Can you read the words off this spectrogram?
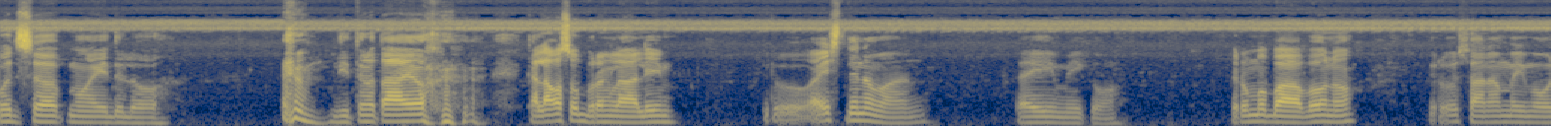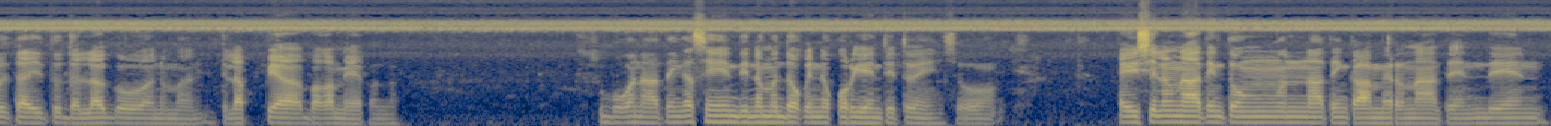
What's up mga idolo? dito na tayo. Kala ko sobrang lalim. Pero ayos din naman. Tahimik ko. Pero mababaw, no? Pero sana may mawal tayo dito dalag o ano man. Tilapia, baka meron. No? Subukan natin kasi hindi naman daw kinukuryente to eh. So, ayusin lang natin tong ano natin camera natin. Then,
